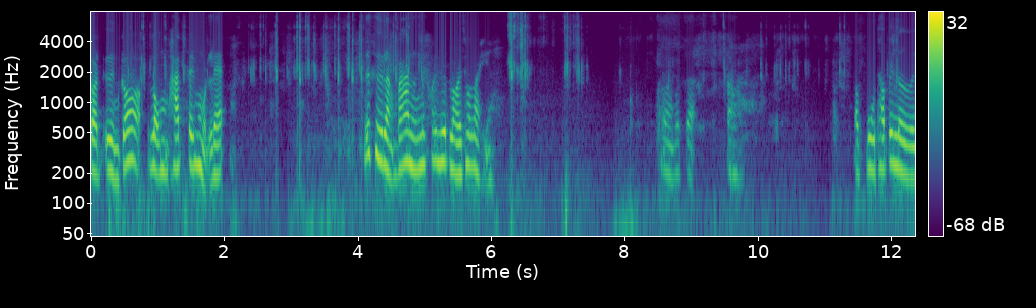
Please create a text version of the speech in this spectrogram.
ก่อนอื่นก็ลมพัดไปหมดแล้วก็คือหลังบ้านมันไม่ค่อยเรียบร้อยเท่าไหร่เราก็จะเอาเอาปูทับไปเลย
